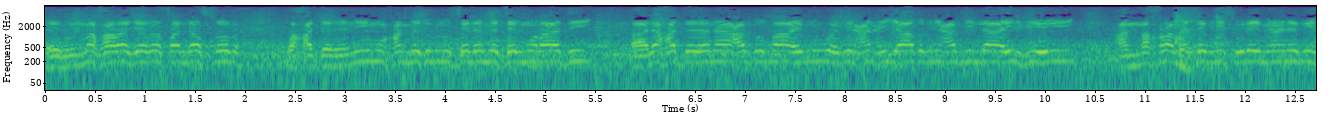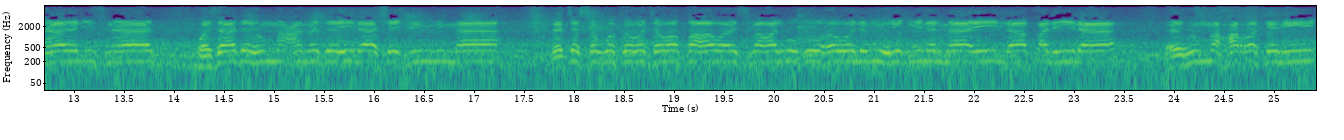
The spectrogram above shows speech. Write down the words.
ثم خرج فصلى الصبح. وحدثني محمد بن سلمة المرادي قال حدثنا عبد الله بن وهب عن عياض بن عبد الله الفيري عن مخرمة بن سليمان بهذا الإسناد وزاد ثم عمد إلى شجر من ماء فتسوك وتوضأ وأسبغ الوضوء ولم يهرق من الماء إلا قليلا ثم حركني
